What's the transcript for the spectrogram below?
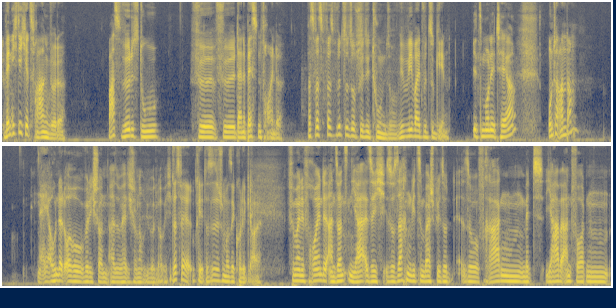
Wenn ich dich jetzt fragen würde, was würdest du für, für deine besten Freunde, was, was, was würdest du so für sie tun? So? Wie, wie weit würdest du gehen? Jetzt monetär? Unter anderem? Naja, 100 Euro würde ich schon, also hätte ich schon noch über, glaube ich. Das wäre, okay, das ist ja schon mal sehr kollegial. Für meine Freunde, ansonsten ja, also ich, so Sachen wie zum Beispiel so, so Fragen mit Ja beantworten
